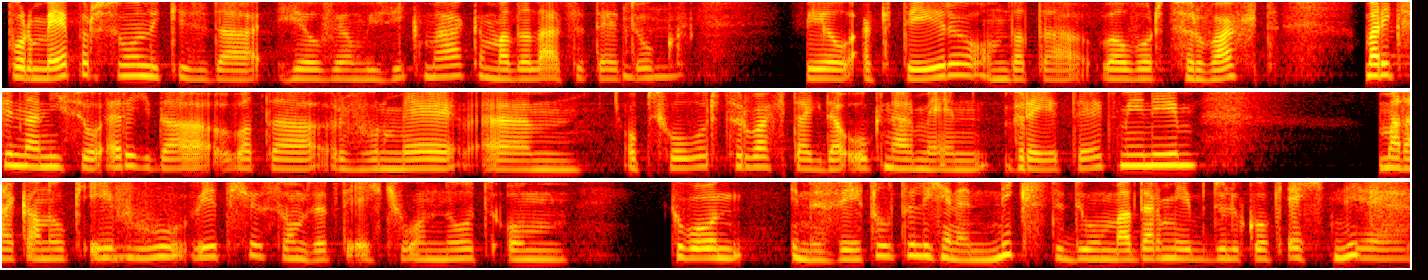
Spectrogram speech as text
Voor mij persoonlijk is dat heel veel muziek maken, maar de laatste tijd ook veel acteren, omdat dat wel wordt verwacht. Maar ik vind dat niet zo erg dat wat dat er voor mij ehm, op school wordt verwacht, dat ik dat ook naar mijn vrije tijd meeneem. Maar dat kan ook even goed, weet je, soms heb je echt gewoon nood om gewoon in de zetel te liggen en niks te doen. Maar daarmee bedoel ik ook echt niks.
